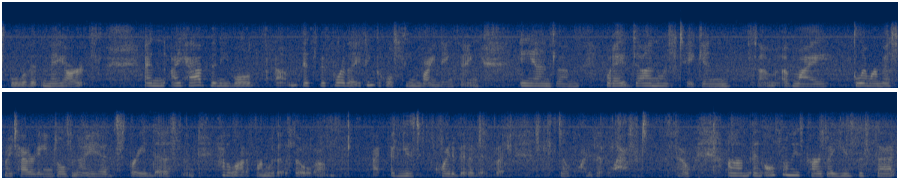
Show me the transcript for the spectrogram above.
spool of it, May Arts. And I have been able, um, it's before the, I think the whole seam binding thing. And um, what I had done was taken some of my Glimmer Mist, my Tattered Angels, and I had sprayed this and had a lot of fun with it. So um, I, have used quite a bit of it, but still quite a bit left. So, um, and also on these cards I use this set.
